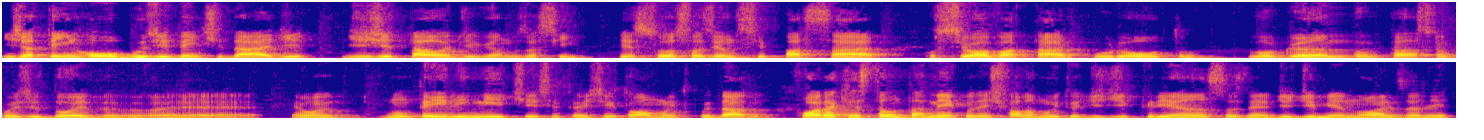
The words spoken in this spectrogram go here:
e já tem roubos de identidade digital, digamos assim. Pessoas fazendo se passar o seu avatar por outro, logando, então assim, é uma coisa de doida. É, é uma, não tem limite isso, então a gente tem que tomar muito cuidado. Fora a questão também, quando a gente fala muito de, de crianças, né, de, de menores ali,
